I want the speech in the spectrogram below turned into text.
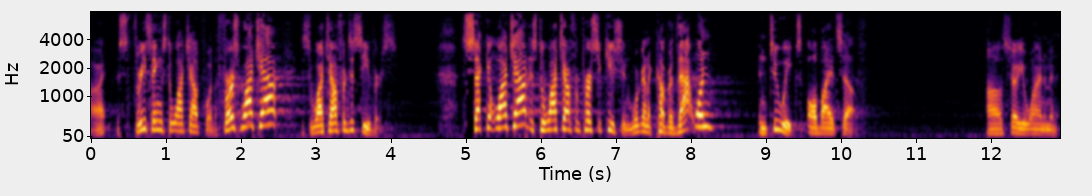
All right? There's three things to watch out for. The first watch out is to watch out for deceivers. Second watch out is to watch out for persecution. We're going to cover that one in two weeks all by itself. I'll show you why in a minute.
